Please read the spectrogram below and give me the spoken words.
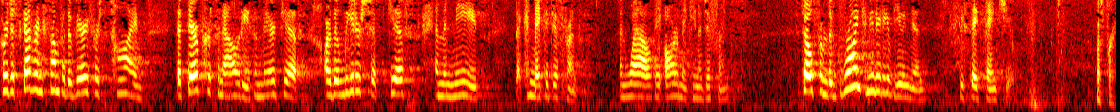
who are discovering some for the very first time that their personalities and their gifts are the leadership gifts and the needs that can make a difference. And wow, they are making a difference. So from the growing community of Union, we say thank you. Let's pray.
